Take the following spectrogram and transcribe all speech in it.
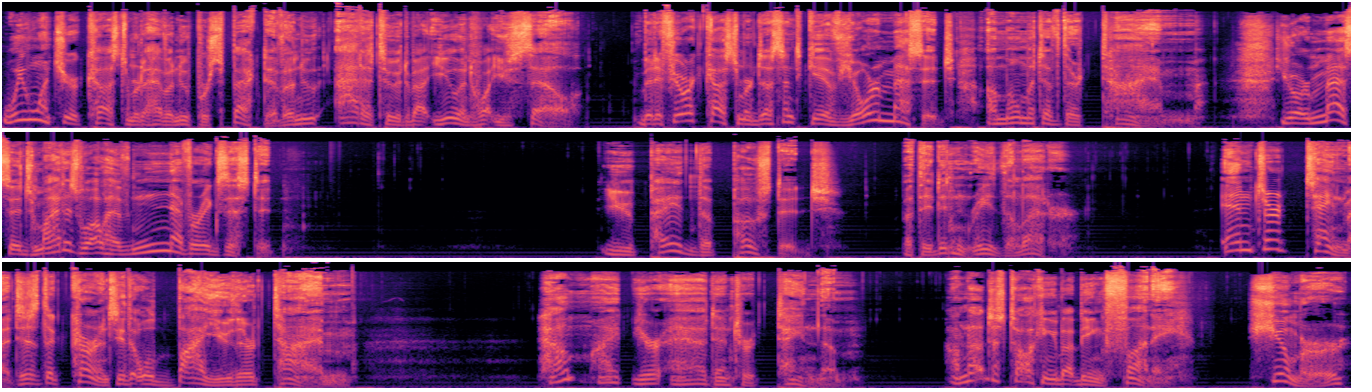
We want your customer to have a new perspective, a new attitude about you and what you sell. But if your customer doesn't give your message a moment of their time, your message might as well have never existed. You paid the postage, but they didn't read the letter. Entertainment is the currency that will buy you their time. How might your ad entertain them? I'm not just talking about being funny. Humor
